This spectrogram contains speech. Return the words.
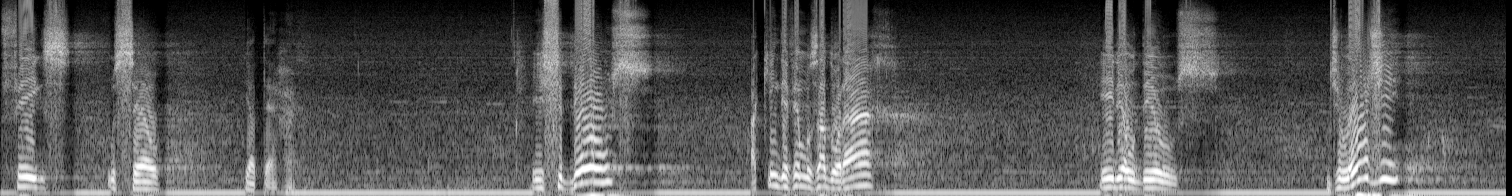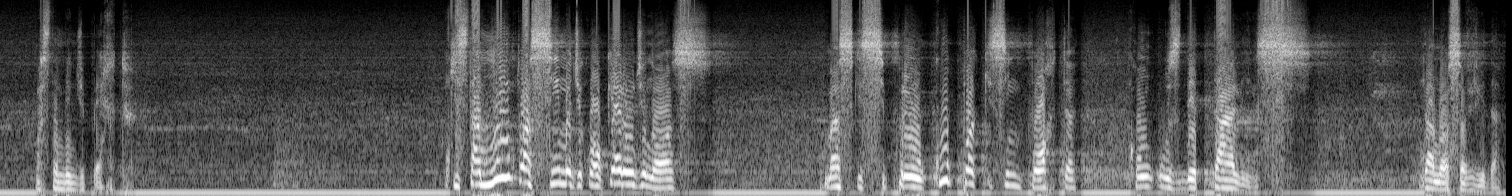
fez o céu e a terra. Este Deus a quem devemos adorar, ele é o Deus de longe, mas também de perto. Que está muito acima de qualquer um de nós, mas que se preocupa, que se importa com os detalhes da nossa vida.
